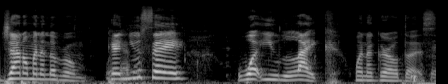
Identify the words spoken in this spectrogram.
gentlemen in the room, can you say what you like when a girl does?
